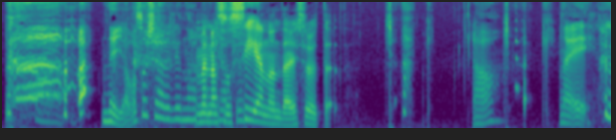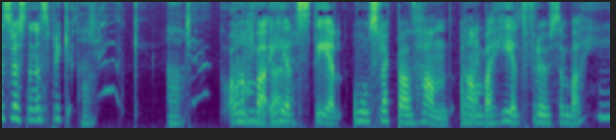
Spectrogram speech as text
Nej jag var så kär i Leonardo Men alltså DiCaprio. scenen där i slutet, Ja. Nej. hennes röst den spricker. Ja. Ja. Och Oj, han vad bara det. helt stel, och hon släpper hans hand och Ja, han bara helt frusen bara hi,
